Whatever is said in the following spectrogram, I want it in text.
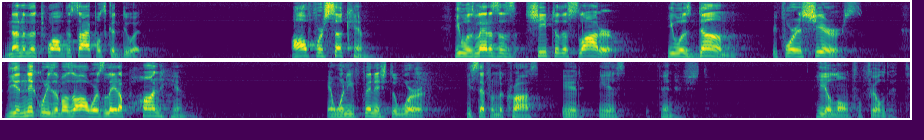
None of the 12 disciples could do it. All forsook him. He was led as a sheep to the slaughter. He was dumb before his shearers. The iniquities of us all was laid upon him. And when he finished the work, he said from the cross, It is finished. He alone fulfilled it.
